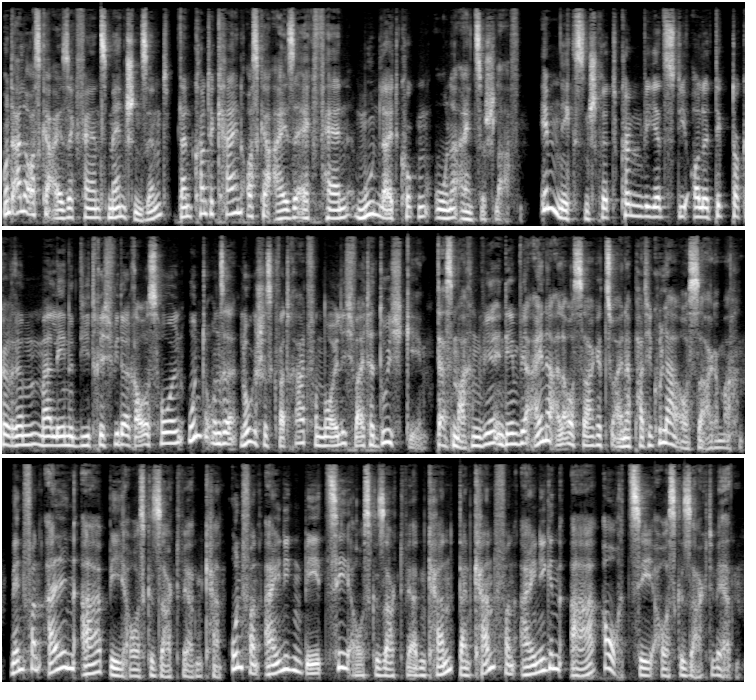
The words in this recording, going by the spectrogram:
und alle Oscar Isaac-Fans Menschen sind, dann konnte kein Oscar Isaac-Fan Moonlight gucken, ohne einzuschlafen. Im nächsten Schritt können wir jetzt die olle TikTokerin Marlene Dietrich wieder rausholen und unser logisches Quadrat von neulich weiter durchgehen. Das machen wir, indem wir eine Allaussage zu einer Partikularaussage machen. Wenn von allen A B ausgesagt werden kann und von einigen B C ausgesagt werden kann, dann kann von einigen A auch C ausgesagt werden.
